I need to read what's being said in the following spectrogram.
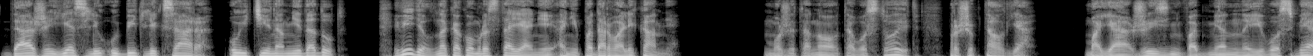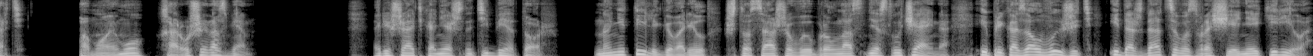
Даже если убить Лексара, уйти нам не дадут. Видел, на каком расстоянии они подорвали камни?» «Может, оно того стоит?» — прошептал я. «Моя жизнь в обмен на его смерть. По-моему, хороший размен». «Решать, конечно, тебе, Тор. Но не ты ли говорил, что Саша выбрал нас не случайно и приказал выжить и дождаться возвращения Кирилла?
